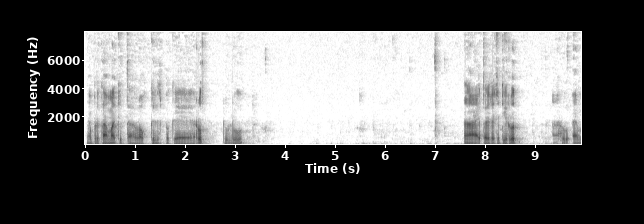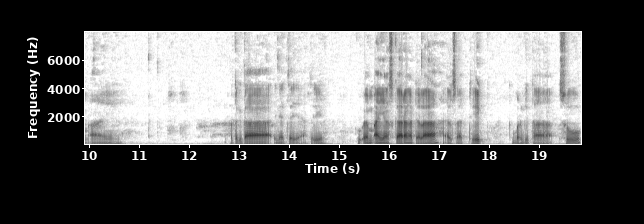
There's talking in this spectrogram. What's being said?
yang pertama kita login sebagai root dulu. Nah itu sudah jadi root. Nah, UMI atau kita ini aja ya. Jadi UMI yang sekarang adalah L sadik. Kemudian kita su.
